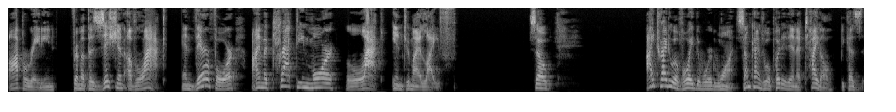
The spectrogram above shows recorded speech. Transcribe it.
operating from a position of lack, and therefore I'm attracting more lack into my life. So I try to avoid the word want. Sometimes we'll put it in a title because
